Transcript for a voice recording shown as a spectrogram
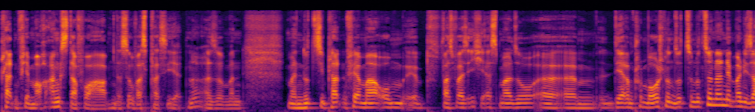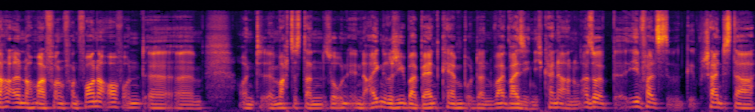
Plattenfirmen auch Angst davor haben, dass sowas passiert. Ne? Also man, man nutzt die Plattenfirma, um, äh, was weiß ich, erstmal so äh, ähm, deren Promotion und so zu nutzen und dann nimmt man die Sachen alle nochmal von, von vorne auf und, äh, ähm, und äh, macht es dann so in Eigenregie bei Bandcamp und dann weiß ich nicht, keine Ahnung. Also äh, jedenfalls scheint es da,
